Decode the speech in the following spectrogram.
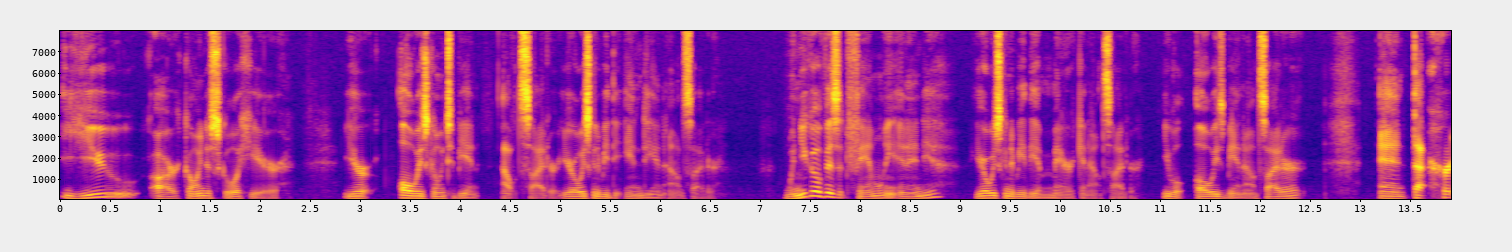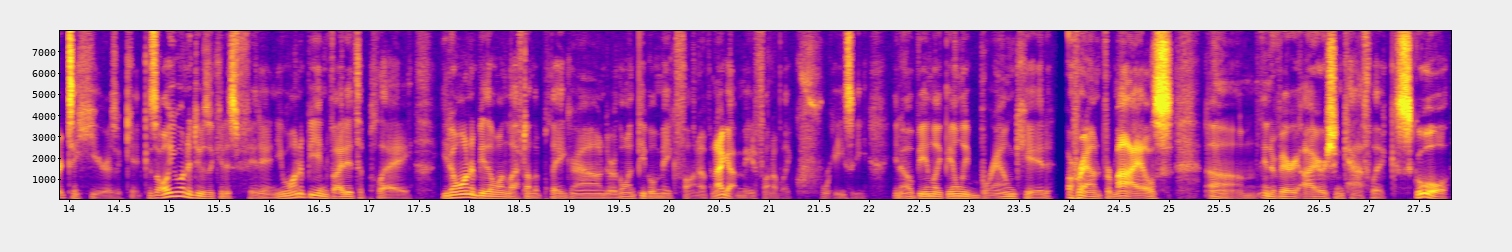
you are going to school here, you're always going to be an outsider. You're always going to be the Indian outsider. When you go visit family in India, you're always going to be the American outsider. You will always be an outsider. And that hurt to hear as a kid because all you want to do as a kid is fit in. You want to be invited to play. You don't want to be the one left on the playground or the one people make fun of. And I got made fun of like crazy, you know, being like the only brown kid around for miles um, in a very Irish and Catholic school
